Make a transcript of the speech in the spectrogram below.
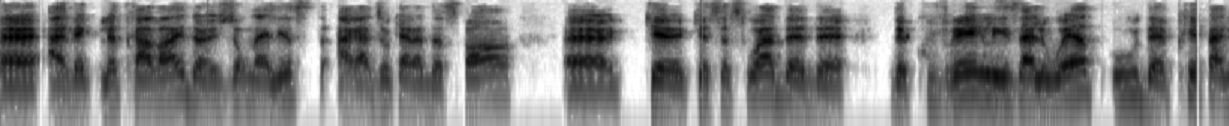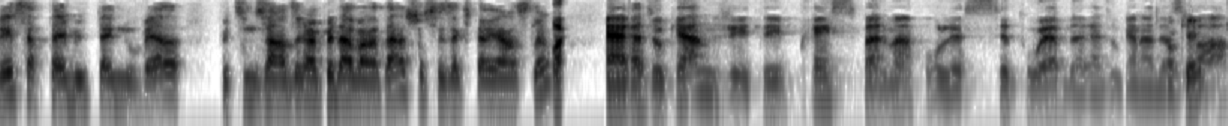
euh, avec le travail d'un journaliste à Radio-Canada Sport, euh, que, que, ce soit de, de, couvrir les alouettes ou de préparer certains bulletins de nouvelles, peux-tu nous en dire un peu davantage sur ces expériences-là? Oui. À Radio Cannes, j'ai été principalement pour le site web de Radio-Canada Sport.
